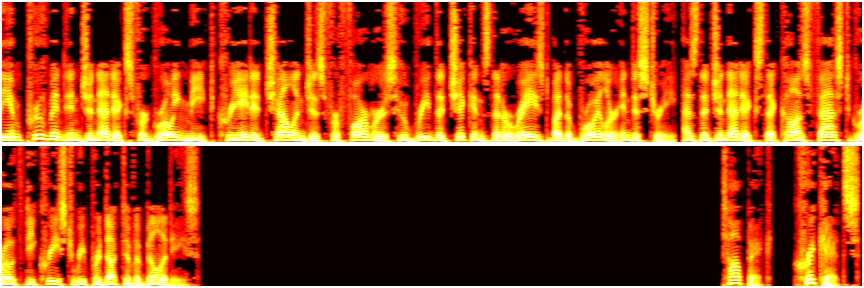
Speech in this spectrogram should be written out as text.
The improvement in genetics for growing meat created challenges for farmers who breed the chickens that are raised by the broiler industry, as the genetics that cause fast growth decreased reproductive abilities. Crickets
